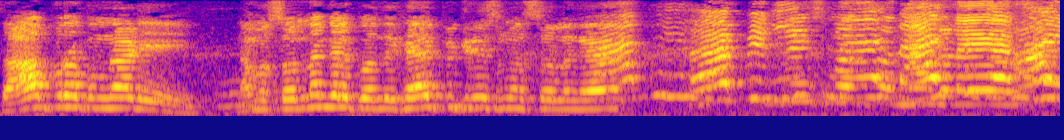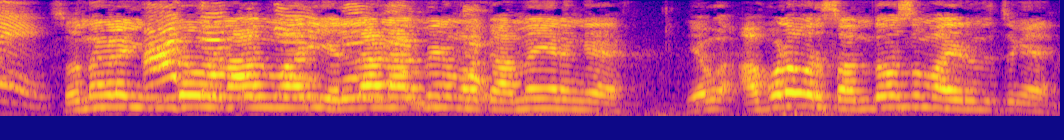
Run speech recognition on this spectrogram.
சாப்பிடறதுக்கு முன்னாடி நம்ம சொந்தங்களுக்கு வந்து ஹாப்பி கிறிஸ்மஸ் சொல்லுங்க. ஹாப்பி கிறிஸ்மஸ் சொந்தங்களே சொந்தங்களை இந்த ஒரு நாள் மாதிரி எல்லா நாளுமே நம்மளுக்கு அமையணுங்க. அவ்வளவு ஒரு சந்தோஷமா இருந்துச்சுங்க.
